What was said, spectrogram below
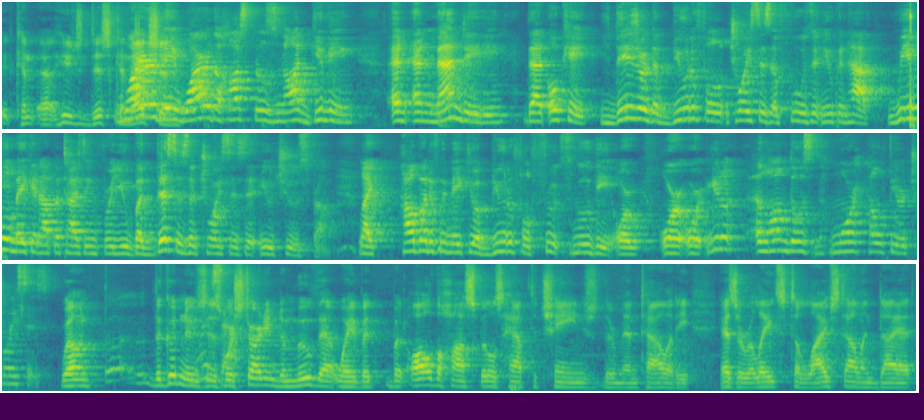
it can, uh, huge disconnection. Why are they? Why are the hospitals not giving and, and mandating that, okay, these are the beautiful choices of foods that you can have. We will make it appetizing for you, but this is the choices that you choose from. Like, how about if we make you a beautiful fruit smoothie or, or, or you know, along those more healthier choices? Well, uh, the good news is, is we're starting to move that way, but, but all the hospitals have to change their mentality as it relates to lifestyle and diet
